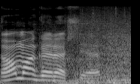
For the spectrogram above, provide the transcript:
Oh my goodness, yeah.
